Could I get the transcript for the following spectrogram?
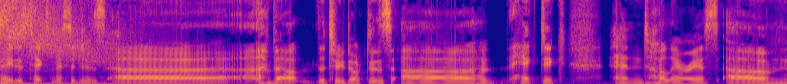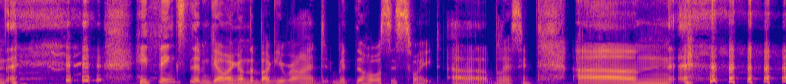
Peter's text messages uh, about the two doctors are hectic and hilarious. Um, he thinks them going on the buggy ride with the horse is sweet. Uh, bless him. Um,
